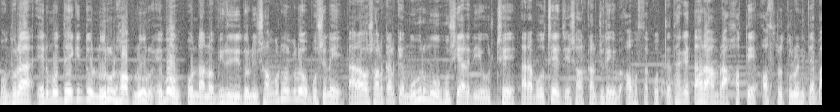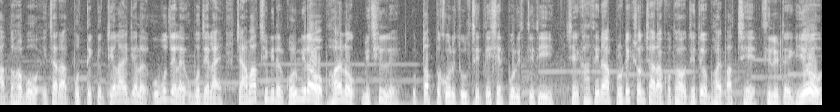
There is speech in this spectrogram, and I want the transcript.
বন্ধুরা, এর মধ্যে কিন্তু নুরুল হক নূর এবং অন্যান্য বিরোধী দলীয় সংগঠনগুলো বসে নেই। তারাও সরকারকে মুহুর্মুহু হুঁশিয়ারি দিয়ে উঠছে। তারা বলছে যে, সরকার যদি অবস্থা করতে থাকে, তাহলে আমরা হতে অস্ত্র তুলে নিতে বাধ্য হব। এছাড়া প্রত্যেকটা জেলায় জেলায়, উপজেলায় উপজেলায় জামাত শিবিরের কর্মীরাও ভয়ানক মিছিলে উত্তপ্ত করে তুলছে দেশের পরিস্থিতি। শেখ হাসিনা প্রোটেকশন ছাড়া কোথাও যেতেও ভয় পাচ্ছে। সিলেটে গিয়েও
